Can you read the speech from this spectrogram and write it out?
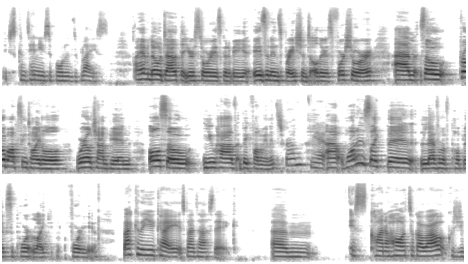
it just continues to fall into place. I have no doubt that your story is going to be is an inspiration to others for sure. Um, so pro boxing title, world champion. Also, you have a big following on Instagram. Yeah. Uh, what is like the level of public support like for you? Back in the UK, it's fantastic. Um, it's kind of hard to go out because you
